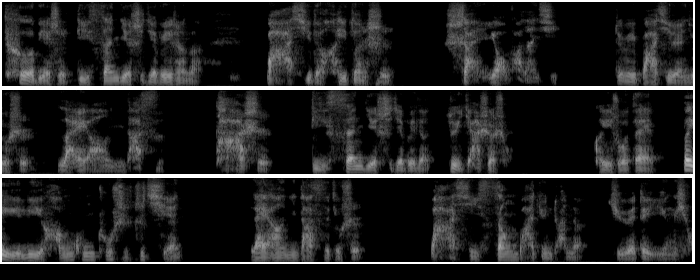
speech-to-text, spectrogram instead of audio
特别是第三届世界杯上的巴西的黑钻石闪耀法兰西，这位巴西人就是莱昂尼达斯，他是第三届世界杯的最佳射手。可以说，在贝利横空出世之前，莱昂尼达斯就是巴西桑巴军团的绝对英雄。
